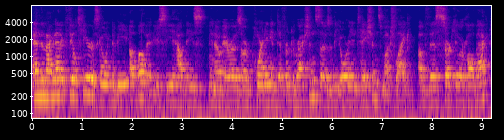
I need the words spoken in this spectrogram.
And the magnetic field here is going to be above it. You see how these you know, arrows are pointing in different directions. Those are the orientations, much like of this circular Halbach.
